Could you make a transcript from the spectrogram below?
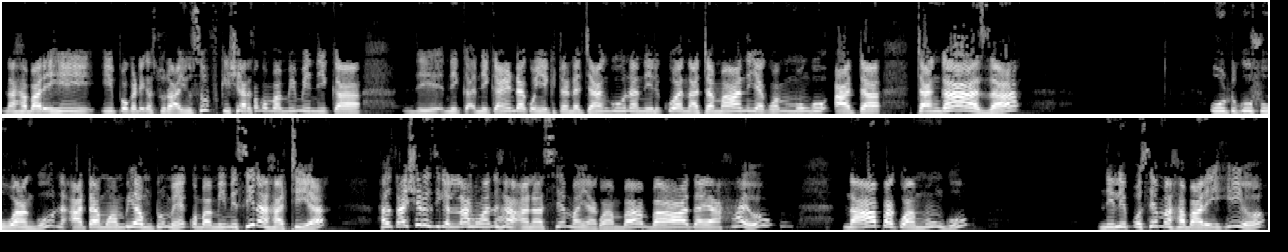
Na habari hii ipo katika sura ya yusuf kisha kwamba mimi nika nika nikaenda kwenye kitanda changu na nilikuwa na tamani ya kwamba mungu atatangaza utukufu wangu na atamwambia mtume kwamba mimi sina hatia. Hasa aisha anha anasema ya kwamba baada ya hayo naapa kwa mungu niliposema habari hiyo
